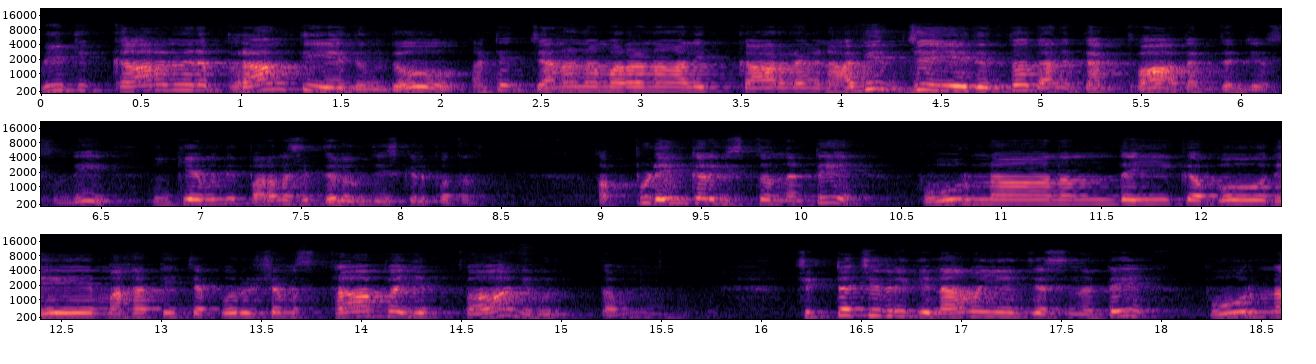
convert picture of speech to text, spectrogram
వీటికి కారణమైన భ్రాంతి ఏదుందో అంటే జనన మరణాలకి కారణమైన అవిద్య ఏదుందో దాన్ని దగ్ధ్వా దగ్ధం చేస్తుంది. ఇంకేముంది? పరమసిద్ధిలోకి తీసుకెళ్ళిపోతుంది. అప్పుడు ఏం కలిగిస్తుందంటే పూర్ణానందైక బోధే మహతి చ పురుషం స్థాపయిత్వా నివృత్తం. చిట్ట చివరికి నామం ఏం చేస్తుందంటే పూర్ణ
